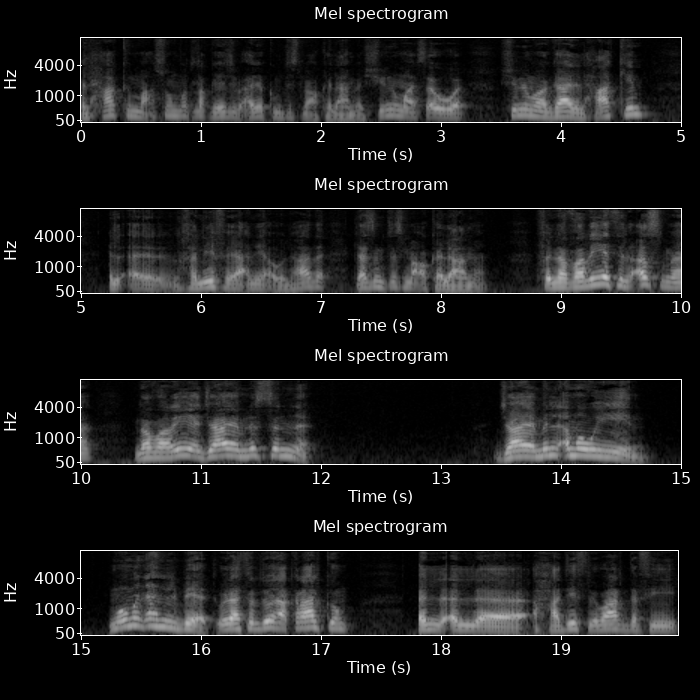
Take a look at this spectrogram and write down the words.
الحاكم معصوم مطلق يجب عليكم تسمعوا كلامه. شنو ما سوى شنو ما قال الحاكم الخليفة يعني أو هذا لازم تسمعوا كلامه. فنظرية العصمة نظرية جاية من السنة. جاية من الأمويين مو من أهل البيت ولا تريدون أقرأ لكم الاحاديث الواردة في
